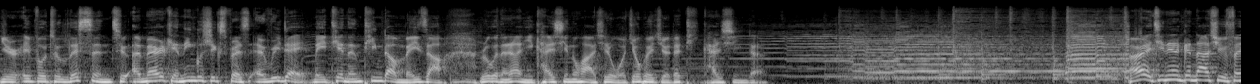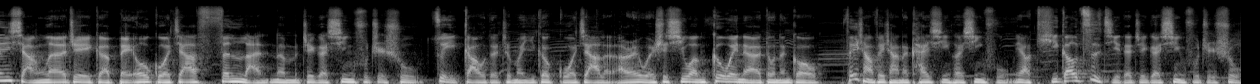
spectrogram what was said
you're able to listen to American English Express every day，每天能听到美早。如果能让你开心的话，其实我就会觉得挺开心的。而今天跟大家去分享了这个北欧国家芬兰，那么这个幸福指数最高的这么一个国家了。而我是希望各位呢都能够非常非常的开心和幸福，要提高自己的这个幸福指数。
